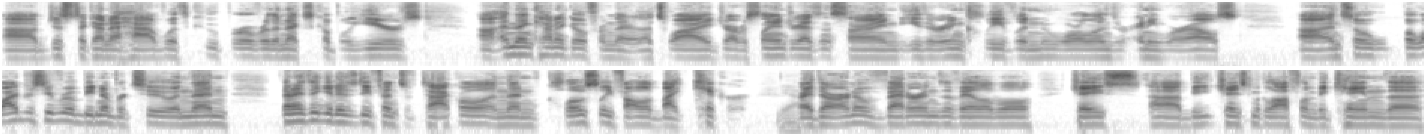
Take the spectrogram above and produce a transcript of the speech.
uh, just to kind of have with Cooper over the next couple of years, uh, and then kind of go from there. That's why Jarvis Landry hasn't signed either in Cleveland, New Orleans, or anywhere else. Uh, and so, but wide receiver would be number two, and then then I think it is defensive tackle, and then closely followed by kicker. Yeah. Right, there are no veterans available. Chase uh, be, Chase McLaughlin became the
